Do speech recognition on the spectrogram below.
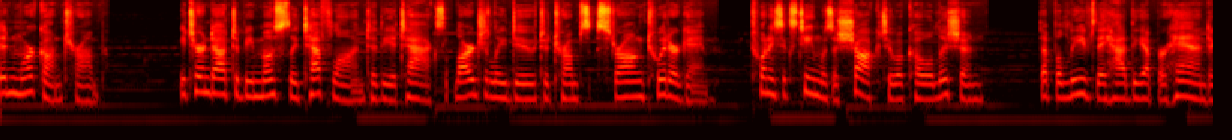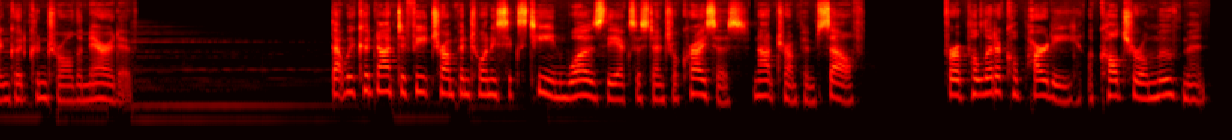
didn't work on Trump. He turned out to be mostly Teflon to the attacks, largely due to Trump's strong Twitter game. 2016 was a shock to a coalition that believed they had the upper hand and could control the narrative. That we could not defeat Trump in 2016 was the existential crisis, not Trump himself. For a political party, a cultural movement,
